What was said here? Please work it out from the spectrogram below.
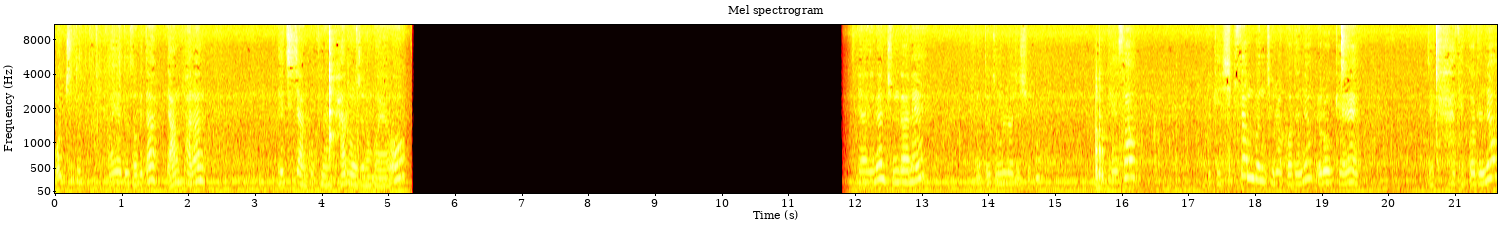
고추도 아예도 여기다 양파는 데치지 않고 그냥 바로 넣어주는 거예요. 아니면 중간에 또 좀 올려주시고 해서 이렇게 13분 졸였거든요. 이렇게 이제 다 됐거든요.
